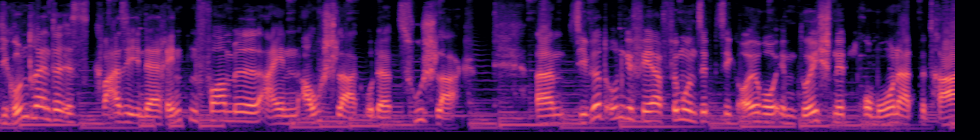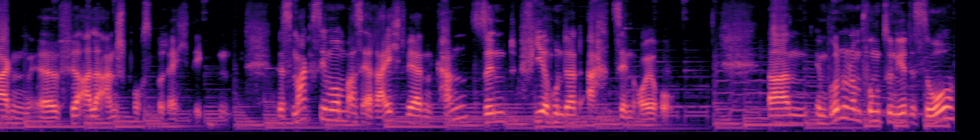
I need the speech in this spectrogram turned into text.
Die Grundrente ist quasi in der Rentenformel ein Aufschlag oder Zuschlag. Ähm, sie wird ungefähr 75 Euro im Durchschnitt pro Monat betragen äh, für alle Anspruchsberechtigten. Das Maximum, was erreicht werden kann, sind 418 Euro. Ähm, Im Grunde genommen funktioniert es so,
